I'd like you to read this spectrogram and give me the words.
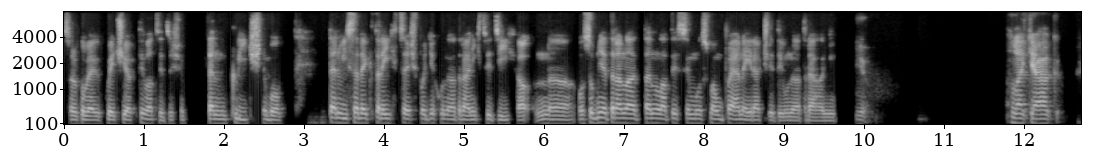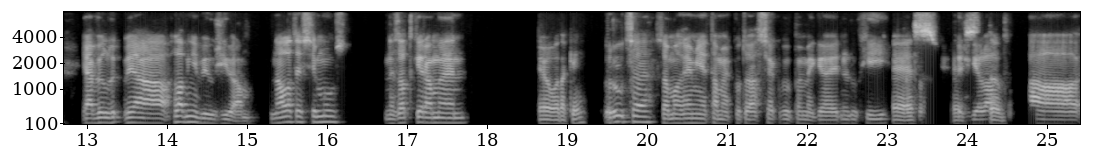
celkově k větší aktivaci, což je ten klíč nebo ten výsledek, který chceš po těch unilaterálních cvicích. A na, osobně teda na ten latissimus mám úplně nejradši, ty unilaterální. Jo. Leťák, já, byl, já hlavně využívám na latissimus, nezadky ramen. Jo, taky. Ruce, samozřejmě tam jako to asi jako úplně mega jednoduchý. Yes, to yes, dělat. to, A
